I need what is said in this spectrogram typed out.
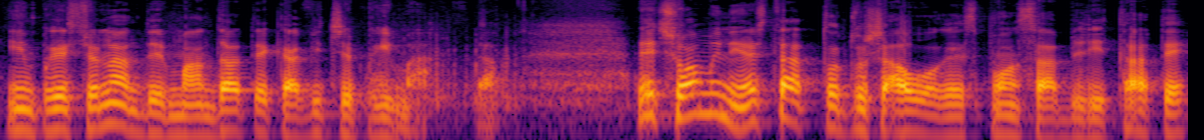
impresionant de mandate ca viceprimar. Da. Deci oamenii ăștia totuși au o responsabilitate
